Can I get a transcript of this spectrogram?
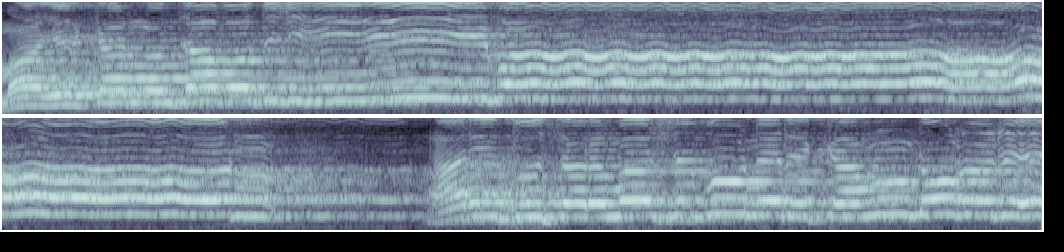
মায়ের কান্ন যাবৎ জীবন। আরে দু চার মাস বোনের কান্দন রে।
